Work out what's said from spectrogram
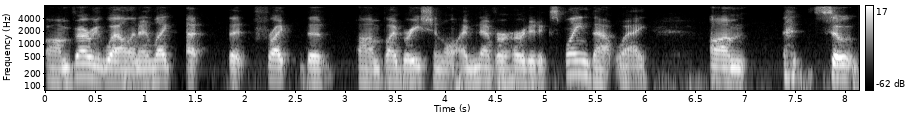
um, very well, and I like that that fright the um, vibrational. I've never heard it explained that way. Um, so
